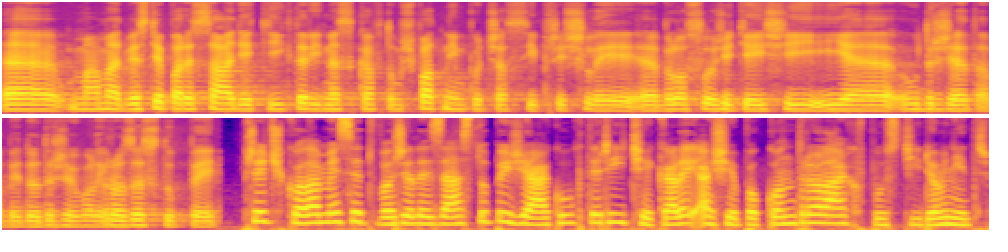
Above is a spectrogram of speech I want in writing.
Eh, máme 250 dětí, které dneska v tom špatném počasí přišli. Eh, bylo složitější je udržet, aby dodržovali rozestupy. Před školami se tvořily zástupy žáků, kteří čekali, až je po kontrolách vpustí dovnitř.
